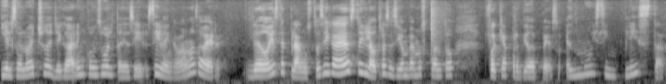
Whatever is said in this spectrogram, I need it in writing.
Y el solo hecho de llegar en consulta y decir, sí, venga, vamos a ver, le doy este plan, usted siga esto y la otra sesión vemos cuánto fue que ha perdido de peso. Es muy simplista.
